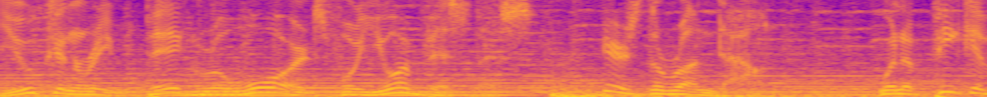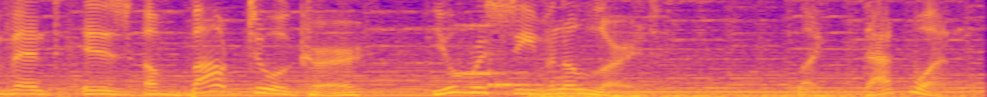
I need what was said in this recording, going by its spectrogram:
you can reap big rewards for your business. Here's the rundown. When a peak event is about to occur, you'll receive an alert, like that one.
